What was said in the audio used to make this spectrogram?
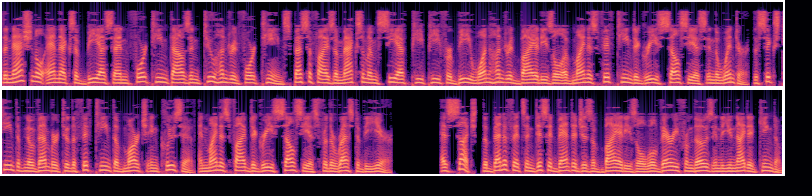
The National Annex of BS EN 14214 specifies a maximum CFPP for B100 biodiesel of -15 degrees Celsius in the winter, the 16th of November to the 15th of March inclusive, and -5 degrees Celsius for the rest of the year. As such, the benefits and disadvantages of biodiesel will vary from those in the United Kingdom.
